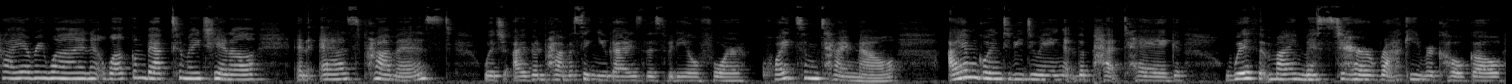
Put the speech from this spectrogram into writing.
Hi everyone, welcome back to my channel. And as promised, which I've been promising you guys this video for quite some time now, I am going to be doing the pet tag with my Mr. Rocky Rococo.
